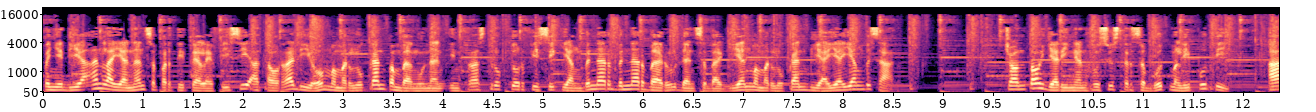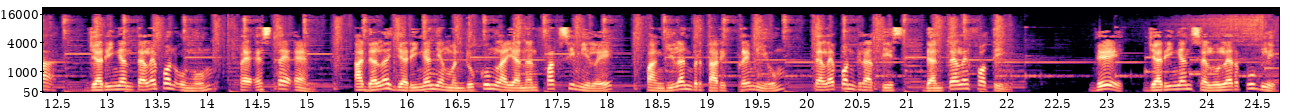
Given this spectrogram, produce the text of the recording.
penyediaan layanan seperti televisi atau radio memerlukan pembangunan infrastruktur fisik yang benar-benar baru dan sebagian memerlukan biaya yang besar. Contoh jaringan khusus tersebut meliputi A. Jaringan telepon umum, PSTN, adalah jaringan yang mendukung layanan faksimile, panggilan bertarif premium, telepon gratis, dan televoting. D. Jaringan seluler publik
